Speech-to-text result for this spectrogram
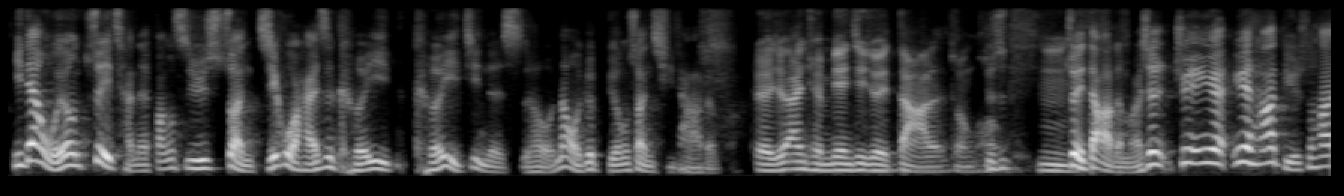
一旦我用最惨的方式去算，结果还是可以可以进的时候，那我就不用算其他的嘛。对，就安全边际最大的状况，就是最大的嘛。就就因为因为他比如说他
